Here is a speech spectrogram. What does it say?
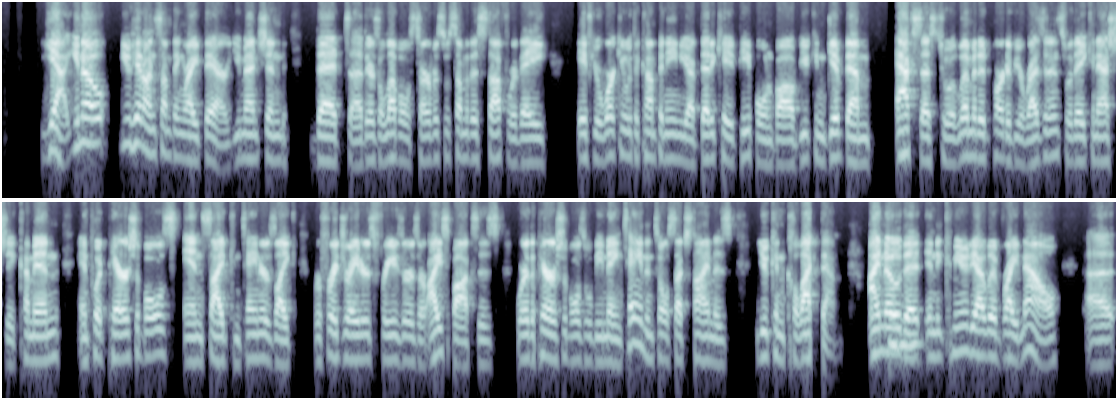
Yeah, you know, you hit on something right there. You mentioned that uh, there's a level of service with some of this stuff where they, if you're working with a company and you have dedicated people involved, you can give them access to a limited part of your residence where they can actually come in and put perishables inside containers like refrigerators, freezers, or ice boxes where the perishables will be maintained until such time as you can collect them. I know mm-hmm. that in the community I live right now, uh,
